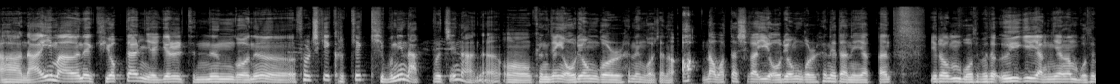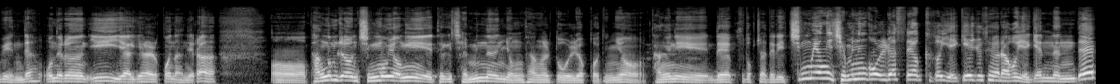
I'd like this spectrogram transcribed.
아, 나이 마흔에 귀엽다는 얘기를 듣는 거는 솔직히 그렇게 기분이 나쁘진 않아. 어, 굉장히 어려운 걸 해낸 거잖아. 아, 나 왔다시가 이 어려운 걸 해내다니 약간 이런 모습에서 의기양양한 모습이 있는데 오늘은 이 이야기를 할 건 아니라 어, 방금 전 직모 형이 되게 재밌는 영상을 또 올렸거든요. 당연히 내 구독자들이 직모 형이 재밌는 거 올렸어요. 그거 얘기해 주세요라고 얘기했는데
